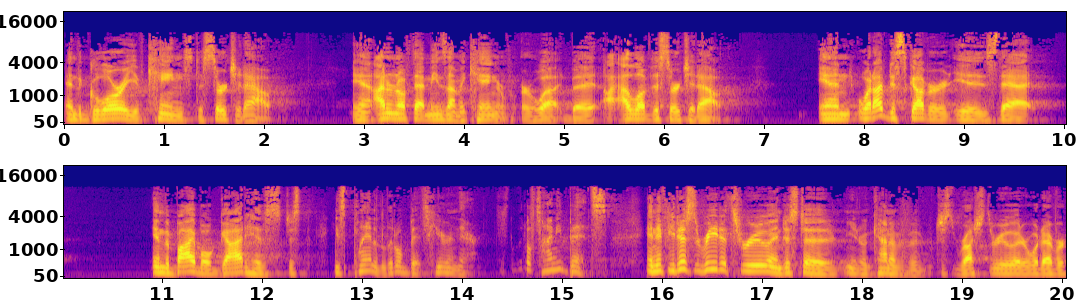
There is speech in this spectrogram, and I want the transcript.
and the glory of kings to search it out. And I don't know if that means I'm a king or, or what, but I, I love to search it out. And what I've discovered is that in the Bible, God has just, He's planted little bits here and there, just little tiny bits. And if you just read it through and just to, you know, kind of just rush through it or whatever,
